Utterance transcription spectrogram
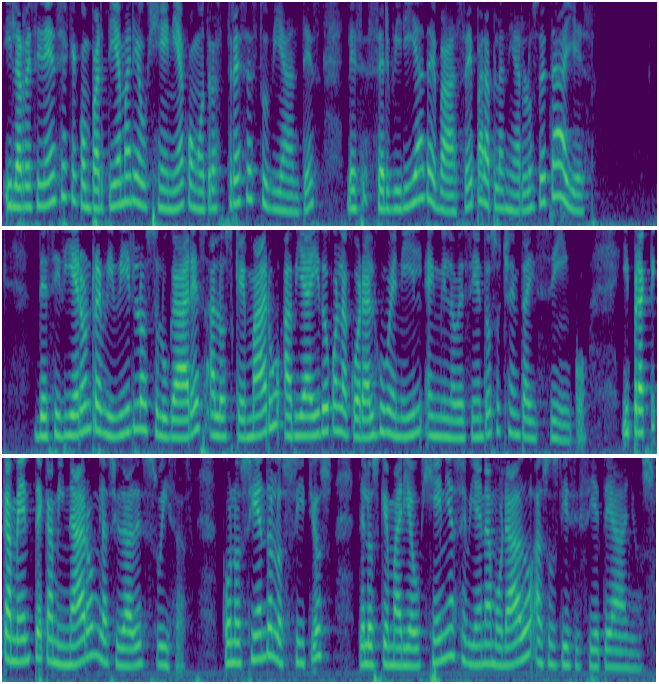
y la residencia que compartía María Eugenia con otras tres estudiantes les serviría de base para planear los detalles. Decidieron revivir los lugares a los que Maru había ido con la coral juvenil en 1985 y prácticamente caminaron las ciudades suizas, conociendo los sitios de los que María Eugenia se había enamorado a sus 17 años.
